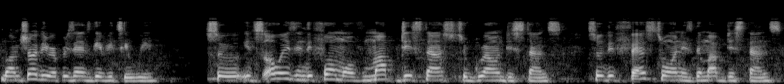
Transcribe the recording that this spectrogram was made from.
But I'm sure the represents gave it away. So it's always in the form of map distance to ground distance. So the first one is the map distance,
